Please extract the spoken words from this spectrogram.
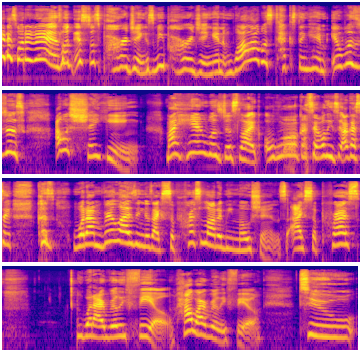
it is what it is. Look, it's just purging. It's me purging. And while I was texting him, it was just I was shaking my hand was just like, oh, I gotta say all these, I gotta say, because what I'm realizing is I suppress a lot of emotions. I suppress what I really feel, how I really feel, to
